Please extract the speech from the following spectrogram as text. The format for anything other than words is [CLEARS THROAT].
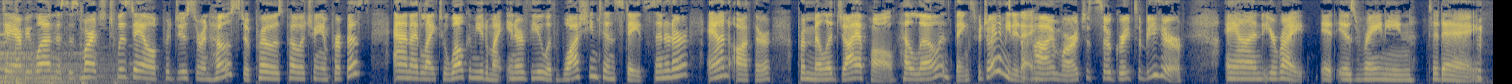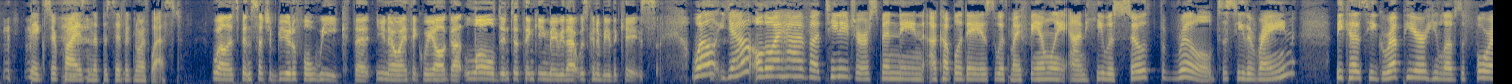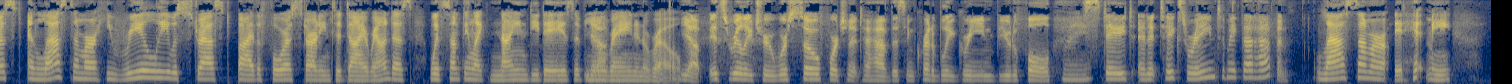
Good day, everyone. This is March Twisdale, producer and host of Prose, Poetry, and Purpose, and I'd like to welcome you to my interview with Washington State Senator and author Pramila Jayapal. Hello, and thanks for joining me today. Hi, March. It's so great to be here. And you're right, it is raining today. [LAUGHS] Big surprise in the Pacific Northwest. Well, it's been such a beautiful week that, you know, I think we all got lulled into thinking maybe that was going to be the case. Well, yeah, although I have a teenager spending a couple of days with my family, and he was so thrilled to see the rain because he grew up here, he loves the forest, and last summer he really was stressed by the forest starting to die around us with something like 90 days of no Yeah. rain in a row. Yeah, it's really true. We're so fortunate to have this incredibly green, beautiful Right. state, and it takes rain to make that happen. Last summer it hit me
